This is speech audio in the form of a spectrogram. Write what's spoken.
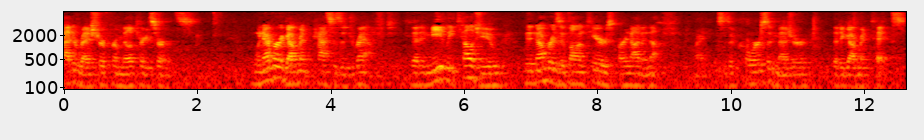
had to register for military service. Whenever a government passes a draft, that immediately tells you the numbers of volunteers are not enough. Right? This is a coercive measure that a government takes.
